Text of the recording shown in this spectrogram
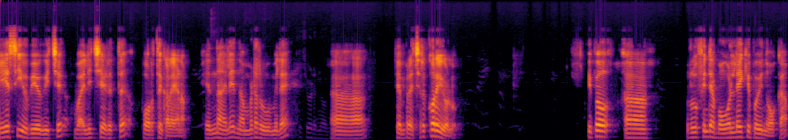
എ സി ഉപയോഗിച്ച് വലിച്ചെടുത്ത് പുറത്ത് കളയണം. എന്നാലേ നമ്മുടെ റൂമിലെ ടെമ്പറേച്ചർ കുറയുള്ളൂ. ഇപ്പോൾ റൂഫിന്റെ മുകളിലേക്ക് പോയി നോക്കാം.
